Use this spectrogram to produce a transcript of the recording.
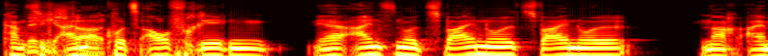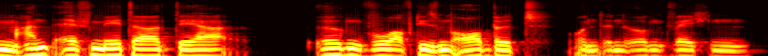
kannst Welchen dich einmal Start? kurz aufregen. Ja, 1-0, 2-0, 2-0 nach einem Handelfmeter, der irgendwo auf diesem Orbit und in irgendwelchen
